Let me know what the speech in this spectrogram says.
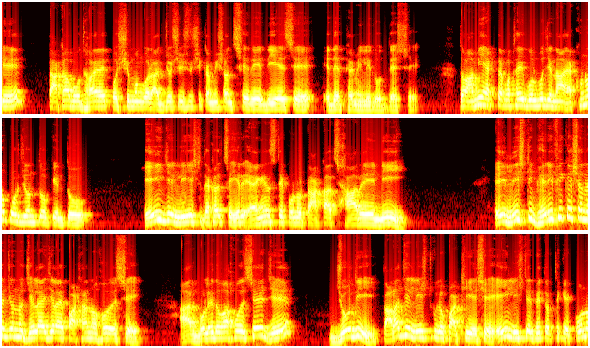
যে টাকা বোধ হয় পশ্চিমবঙ্গ রাজ্য শিশু শিক্ষা মিশন ছেড়ে দিয়েছে এদের ফ্যামিলির উদ্দেশ্যে। তো আমি একটা কথাই বলব যে না, এখনও পর্যন্ত কিন্তু এই যে লিস্ট দেখা যাচ্ছে এর অ্যাগেনস্টে কোনো টাকা ছাড়েনি। এই লিস্টটি ভেরিফিকেশনের জন্য জেলায় জেলায় পাঠানো হয়েছে। আর বলে দেওয়া হয়েছে যে যদি তারা যে লিস্টগুলো পাঠিয়েছে, এই লিস্টের ভেতর থেকে কোনো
